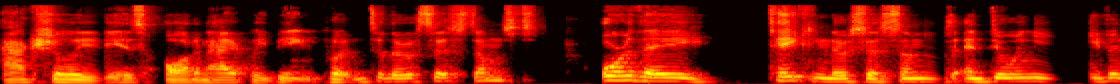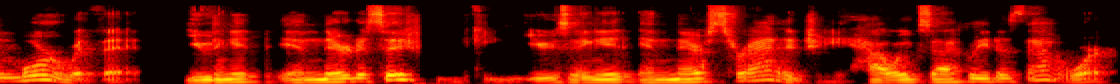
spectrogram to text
actually is automatically being put into those systems? Or are they taking those systems and doing even more with it, using it in their decision making, using it in their strategy. How exactly does that work?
